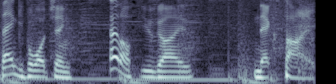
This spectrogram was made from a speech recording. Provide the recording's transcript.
thank you for watching, and I'll see you guys next time.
